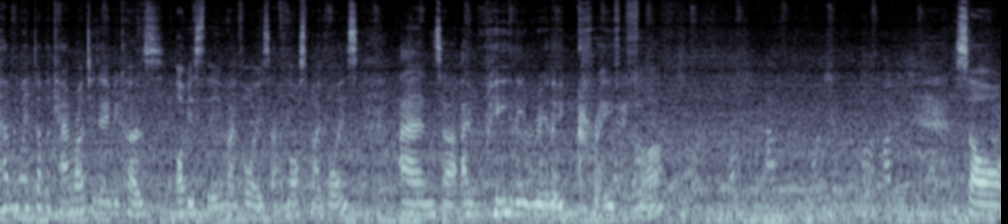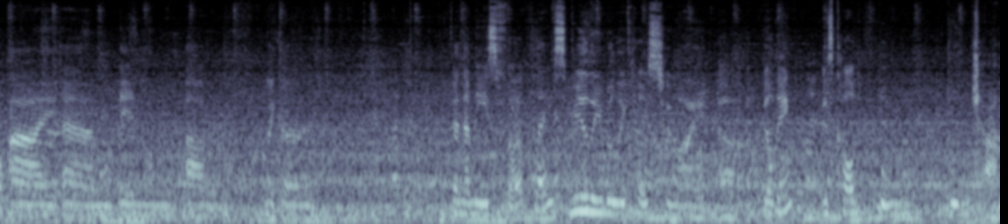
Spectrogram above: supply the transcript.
haven't picked up the camera today because obviously my voice, I've lost my voice and uh, I really, really crave pho. So I am in um, like a Vietnamese pho place, really, really close to my uh, building. It's called Bun Bun Cha,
